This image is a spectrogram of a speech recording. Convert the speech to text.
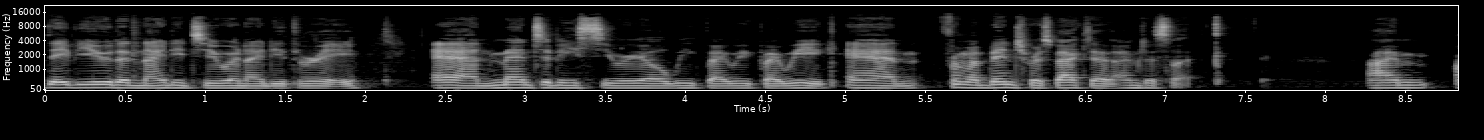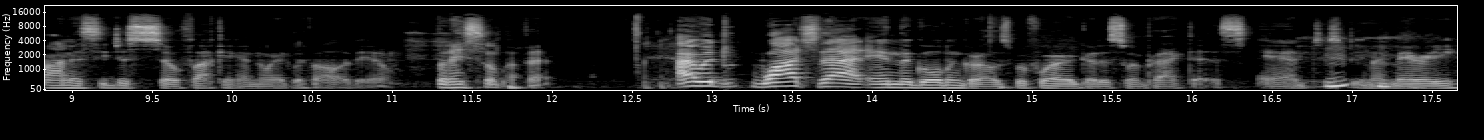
debuted in '92 or '93, and meant to be serial week by week by week. And from a binge perspective, I'm just like, I'm honestly just so fucking annoyed with all of you, but I still love it. I would watch that and the Golden Girls before I would go to swim practice and just be my mm-hmm. merry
